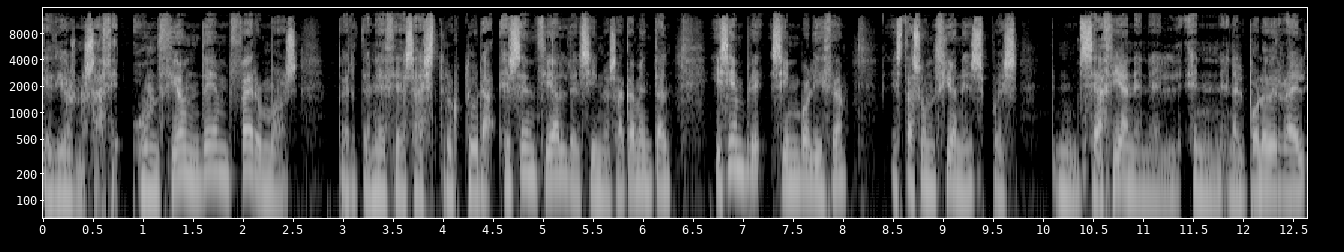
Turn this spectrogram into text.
que Dios nos hace. Unción de enfermos pertenece a esa estructura esencial del signo sacramental y siempre simboliza estas unciones, pues mm, se hacían en el, en, el pueblo de Israel,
